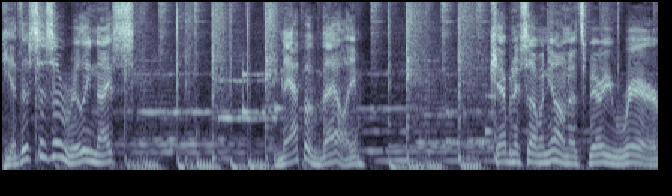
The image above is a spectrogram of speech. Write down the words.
Yeah, this is a really nice Napa Valley Cabernet Sauvignon. It's very rare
